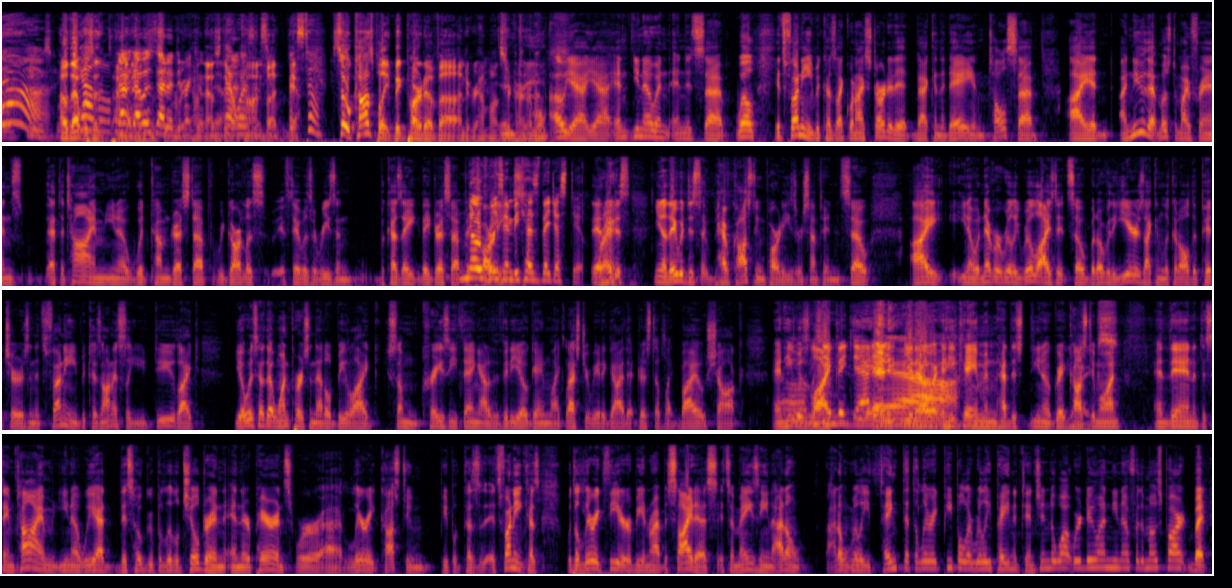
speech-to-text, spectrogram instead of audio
Was cool. Oh, that Yeah, wasn't. no, I mean, that- that, that was, was at a Super different VidCon. co- That was Yeah. That different con, but, but yeah. still. So cosplay, big part of uh, Underground Monster Indeed. Carnival. Oh yeah, yeah, and you know, and and it's uh, well, it's funny because like when I started it back in the day in Tulsa, I had I knew that most of my friends at the time, you know, would come dressed up regardless if there was a reason because they they dress up. at no reason because they just do. Yeah, Right. they just you know they would just have costume parties or something. So I you know never really realized it. So but over the years I can look at all the pictures and it's funny because honestly you do like you always have that one person that'll be like some crazy thing out of the video game. Like last year we had a guy that dressed up like Bioshock and he Oh, was was like Big Daddy? and he- you know and he came and had this you know great costume on. And then at the same time, you know, we had this whole group of little children, and their parents were uh, lyric costume people. Because it's funny, because with the lyric theater being right beside us, it's amazing. I don't, I don't really think that the lyric people are really paying attention to what we're doing, you know, for the most part. But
